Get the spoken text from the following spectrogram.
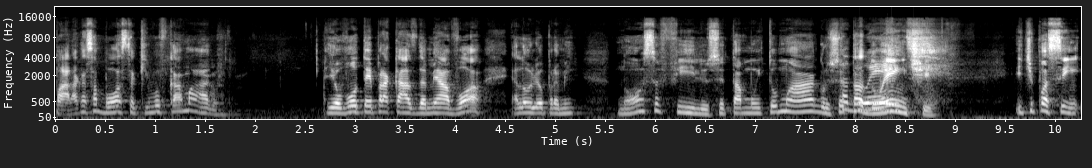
parar com essa bosta aqui, vou ficar magro. E eu voltei para casa da minha avó, ela olhou para mim: "Nossa, filho, você tá muito magro, você tá, tá doente. doente?" E tipo assim,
